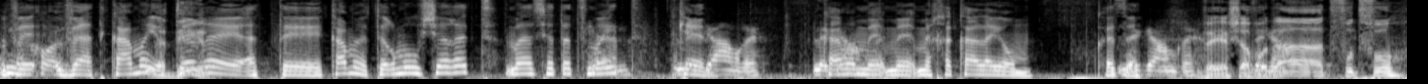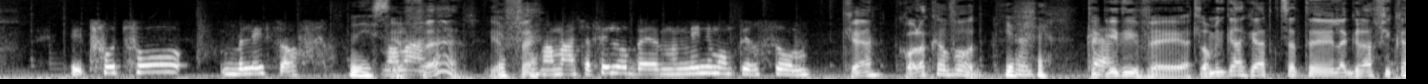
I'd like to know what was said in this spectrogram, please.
ו- נכון. ואת כמה יותר, את כמה יותר מאושרת מאז שאת עצמאית? כן, לגמרי. כמה לגמרי. מ- מחכה ליום? כזה. לגמרי. ויש עבודה, טפו טפו. טפו טפו בלי סוף. בלי סוף. ממש. יפה, יפה. ממש, אפילו במינימום פרסום. כן, כל הכבוד. יפה. תגידי, ואת לא מתגעגעת קצת אה, לגרפיקה?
